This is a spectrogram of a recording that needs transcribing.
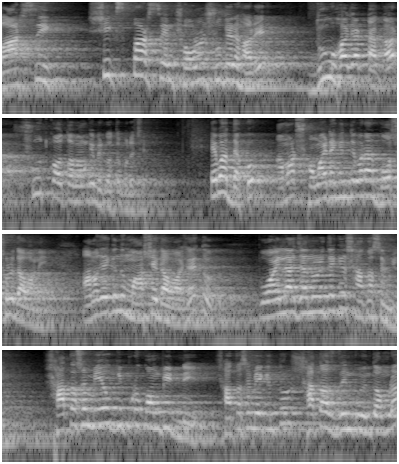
বার্ষিক সিক্স পার্সেন্ট সরল সুদের হারে দু হাজার টাকার সুদ কত আমাকে বের করতে বলেছে। এবার দেখো, আমার সময়টা কিন্তু এবার আর বছরে দেওয়া নেই। আমাকে কিন্তু মাসে দেওয়া যায় তো? পয়লা জানুয়ারি থেকে সাতাশে মে। সাতাশে মেও কি পুরো কমপ্লিট নেই? সাতাশে মে কিন্তু সাতাশ দিন পর্যন্ত আমরা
